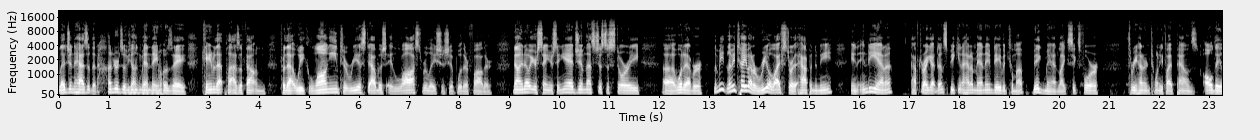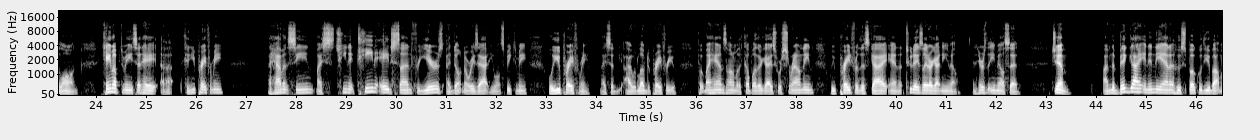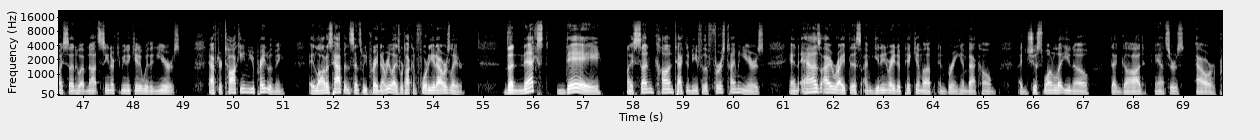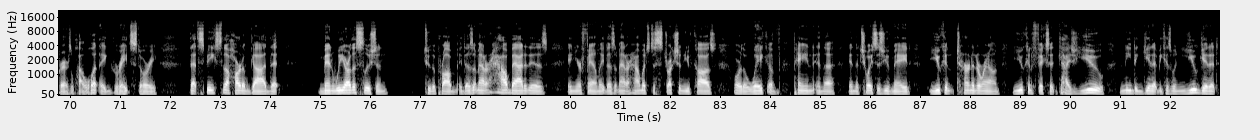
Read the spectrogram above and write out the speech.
Legend has it that hundreds of young men named Jose came to that Plaza Fountain for that week, longing to reestablish a lost relationship with their father. Now, I know what you're saying. You're saying, yeah, Jim, that's just a story, uh, whatever. Let me, let me tell you about a real life story that happened to me in Indiana. After I got done speaking, I had a man named David come up, big man, like 6'4, 325 pounds all day long. Came up to me, said, Hey, uh, can you pray for me? I haven't seen my teen- teenage son for years. I don't know where he's at. He won't speak to me. Will you pray for me? I said, I would love to pray for you. Put my hands on him with a couple other guys who were surrounding. We prayed for this guy, and two days later, I got an email. And here's the email said Jim, I'm the big guy in Indiana who spoke with you about my son who I've not seen or communicated with in years. After talking, you prayed with me. A lot has happened since we prayed. Now realize we're talking 48 hours later. The next day, my son contacted me for the first time in years, and as I write this, I'm getting ready to pick him up and bring him back home. I just want to let you know that God answers our prayers. Wow, what a great story that speaks to the heart of God that, men, we are the solution to the problem. It doesn't matter how bad it is in your family. It doesn't matter how much destruction you've caused or the wake of pain in the in the choices you've made. You can turn it around. You can fix it. Guys, you need to get it because when you get it,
